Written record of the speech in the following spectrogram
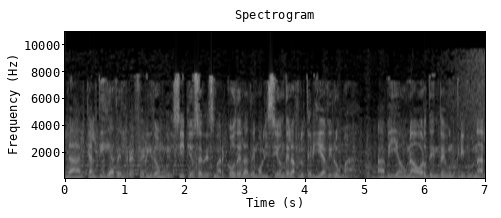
La alcaldía del referido municipio se desmarcó de la demolición de la frutería Viruma. Había una orden de un tribunal.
